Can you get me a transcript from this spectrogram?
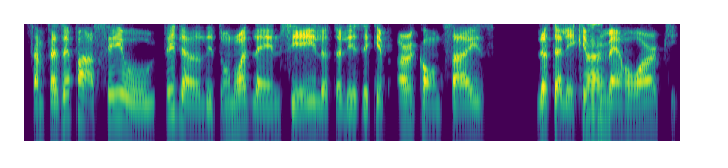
ça me faisait penser aux, tu sais, dans les tournois de la NCA, tu as les équipes 1 contre 16. Là, tu as l'équipe numéro 1, puis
